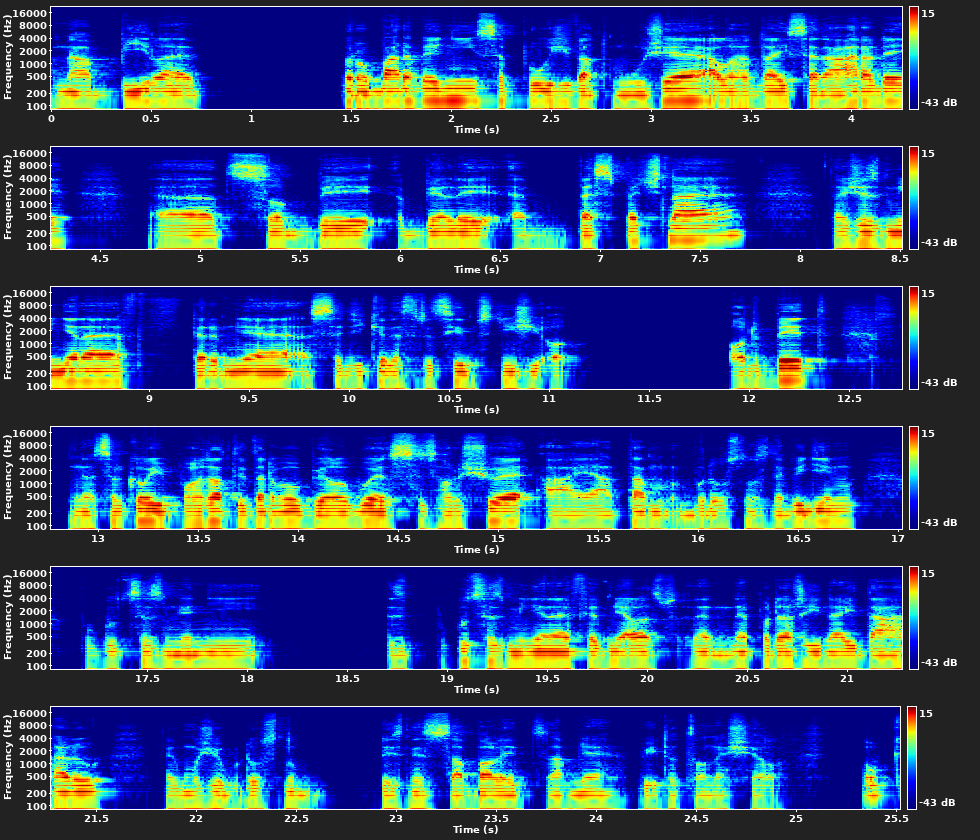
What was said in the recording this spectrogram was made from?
na bílé probarvení se používat může, ale hledají se náhrady, co by byly bezpečné, takže zmíněné firmě se díky restrikcím sníží odbyt, celkový pohled na titanovou bělobu se zhoršuje a já tam budoucnost nevidím, pokud se změní pokud se zmíněné firmě ale nepodaří najít náhradu, tak může v budoucnu biznis zabalit, za mě by do toho nešel. OK,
